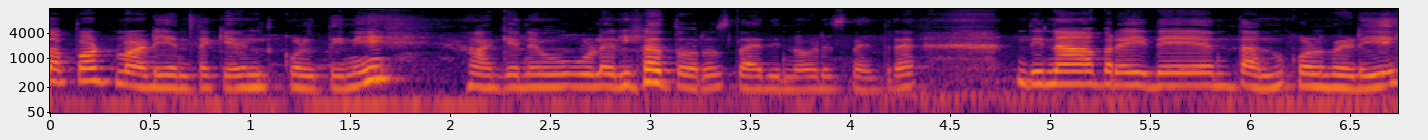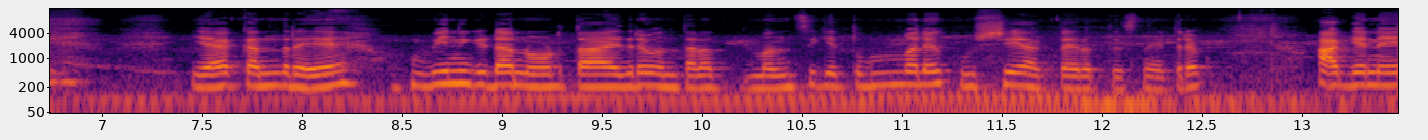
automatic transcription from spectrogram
ಸಪೋರ್ಟ್ ಮಾಡಿ ಅಂತ ಕೇಳ್ಕೊಳ್ತೀನಿ. ಹಾಗೆಯೇ ಹೂಗಳೆಲ್ಲ ತೋರಿಸ್ತಾ ಇದ್ದೀನಿ ನೋಡಿ ಸ್ನೇಹಿತರೆ. ದಿನ ಬರೀ ಇದೆ ಅಂತ ಅಂದ್ಕೊಳ್ಬೇಡಿ ಯಾಕಂದರೆ ಹೂವಿನ ಗಿಡ ನೋಡ್ತಾ ಇದ್ದರೆ ಒಂಥರ ಮನಸ್ಸಿಗೆ ತುಂಬಾ ಖುಷಿ ಆಗ್ತಾ ಇರುತ್ತೆ ಸ್ನೇಹಿತರೆ. ಹಾಗೆಯೇ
